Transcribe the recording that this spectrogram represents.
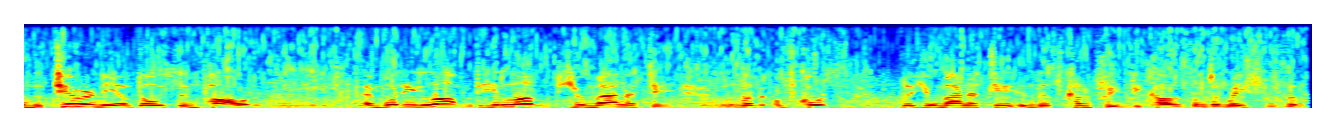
and the tyranny of those in power. And what he loved, he loved humanity. But of course, the humanity in this country because of the racism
